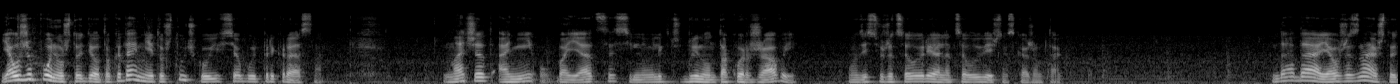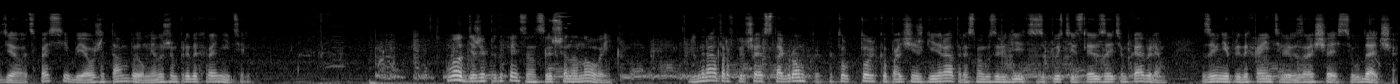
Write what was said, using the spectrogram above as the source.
Я уже понял, что делать. Только дай мне эту штучку, и все будет прекрасно. Значит, они боятся сильного электричества. Блин, он такой ржавый. Он здесь уже целую, реально целую вечность, скажем так. Да-да, я уже знаю, что делать. Спасибо, я уже там был. Мне нужен предохранитель. Вот, держи предохранитель, он совершенно новый. Генератор включается так громко, как только починишь генератор, я смогу зарядить и запустить. Следуй за этим кабелем. Мне предохранитель и возвращайся. Удачи.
